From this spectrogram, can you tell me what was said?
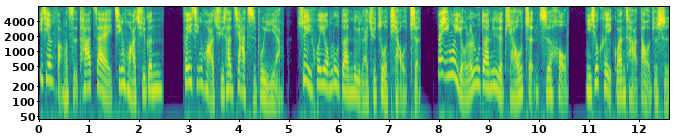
一间房子它在精华区跟非精华区它的价值不一样。所以会用路段率来去做调整。那因为有了路段率的调整之后，你就可以观察到，就是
